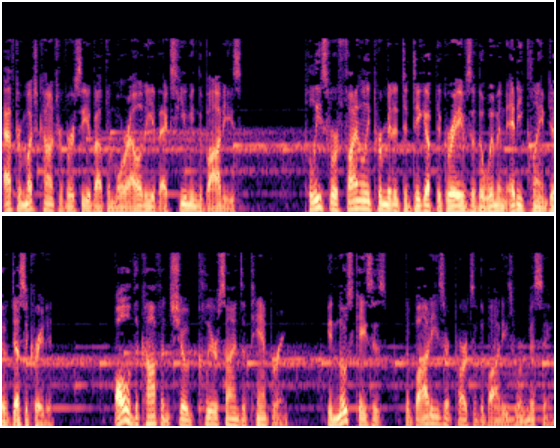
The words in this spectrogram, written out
After much controversy about the morality of exhuming the bodies, police were finally permitted to dig up the graves of the women Eddie claimed to have desecrated. All of the coffins showed clear signs of tampering. In most cases, the bodies or parts of the bodies were missing.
